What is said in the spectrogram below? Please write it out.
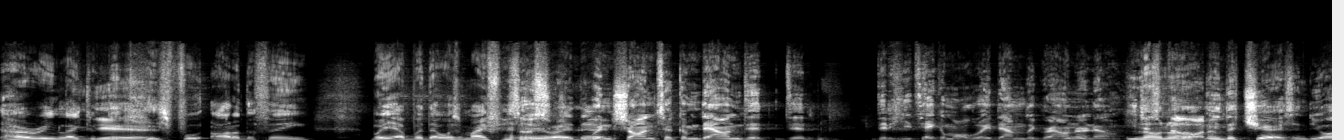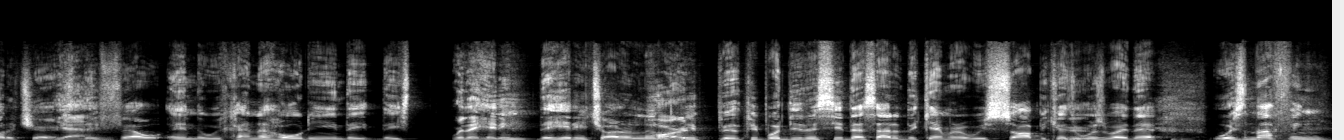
hurrying like to Yeah. take his foot out of the thing. But yeah, but that was my So right there. when Sean took him down, did did did he take him all the way down to the ground or no? He no, just no, no. In the chairs, in the other chairs, Yeah. they fell and we kind of holding, and they they Were they hitting? they hit each other a little Hard? bit. but People didn't see that side of the camera. We saw because it was right there. Was nothing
